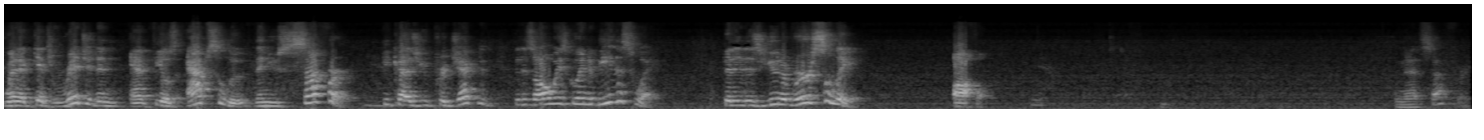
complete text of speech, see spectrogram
When it gets rigid and, and feels absolute, then you suffer because you projected that it's always going to be this way, that it is universally awful. And that's suffering.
